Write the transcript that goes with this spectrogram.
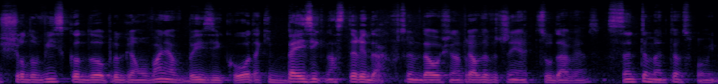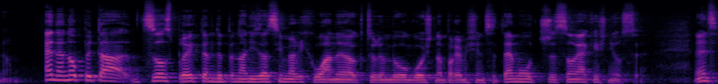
środowisko do programowania w Basicu, taki Basic na sterydach, w którym dało się naprawdę wyczyniać cuda, więc z sentymentem wspominam. NNO pyta, co z projektem depenalizacji marihuany, o którym było głośno parę miesięcy temu, czy są jakieś newsy? Więc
